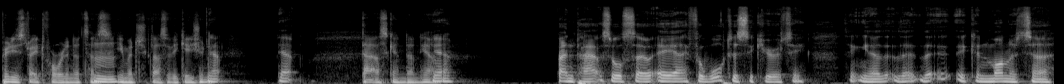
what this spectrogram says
pretty straightforward in that sense Mhm. image classification. Yeah. Yeah. Task and done, yeah. Yeah. And perhaps also AI for water security. I think, you know, that, that, that it can monitor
